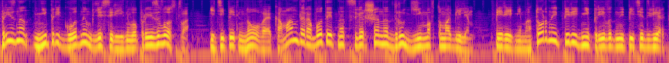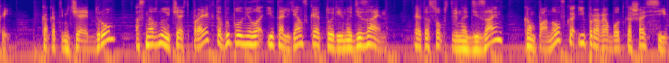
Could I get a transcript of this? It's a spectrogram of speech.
признан непригодным для серийного производства, и теперь новая команда работает над совершенно другим автомобилем — переднемоторной переднеприводной пятидверкой. Как отмечает Дром, основную часть проекта выполнила итальянская Torino Design. Это, собственно, дизайн, компоновка и проработка шасси.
